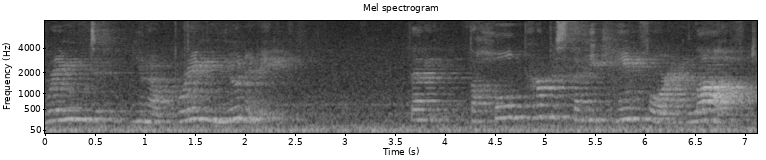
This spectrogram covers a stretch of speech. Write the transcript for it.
bring, you know, bring unity, then the whole purpose that he came for and loved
